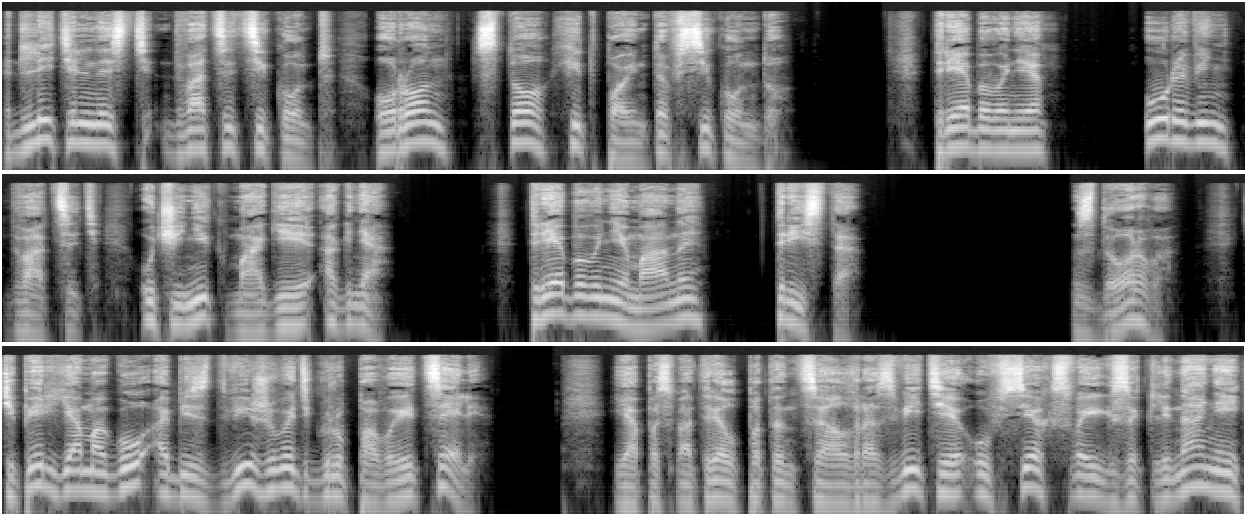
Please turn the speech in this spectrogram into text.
Длительность 20 секунд. Урон 100 хитпоинтов в секунду. Требования. Уровень 20. Ученик магии огня. Требования маны 300. Здорово. Теперь я могу обездвиживать групповые цели. Я посмотрел потенциал развития у всех своих заклинаний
